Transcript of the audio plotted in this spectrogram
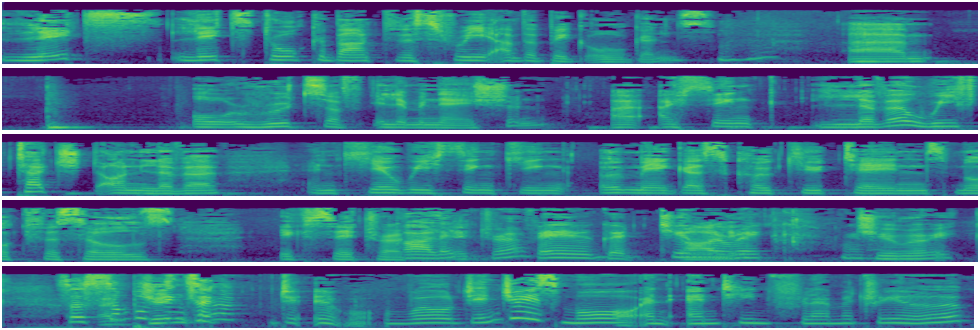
let's, let's talk about the three other big organs, um, or routes of elimination. I I think liver, we've touched on liver And here we're thinking omegas, CoQ10s, milk thistles, etc., Garlic, very good. Turmeric. Garlic, turmeric. So Uh, simple things ginger? that, uh, well, ginger is more an anti-inflammatory herb.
